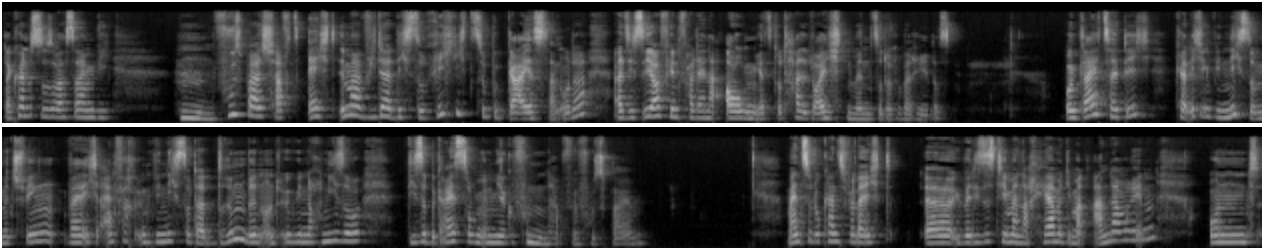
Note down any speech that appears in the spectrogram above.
Dann könntest du sowas sagen wie, hm, Fußball schafft's echt immer wieder, dich so richtig zu begeistern, oder? Also ich sehe auf jeden Fall deine Augen jetzt total leuchten, wenn du so darüber redest. Und gleichzeitig kann ich irgendwie nicht so mitschwingen, weil ich einfach irgendwie nicht so da drin bin und irgendwie noch nie so diese Begeisterung in mir gefunden habe für Fußball. Meinst du, du kannst vielleicht äh, über dieses Thema nachher mit jemand anderem reden und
